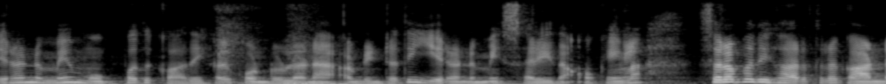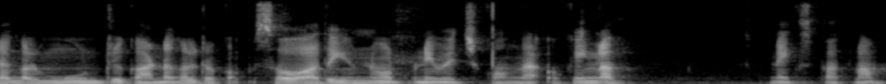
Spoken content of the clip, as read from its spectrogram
இரண்டுமே முப்பது காதைகள் கொண்டுள்ளன. அப்படின்றது இரண்டுமே சரிதான் ஓகேங்களா சிலப்பதிகாரத்தில் காண்டங்கள் மூன்று காண்டங்கள் இருக்கும். ஸோ அதையும் நோட் பண்ணி வச்சுக்கோங்க ஓகேங்களா நெக்ஸ்ட் பார்க்கலாம்.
